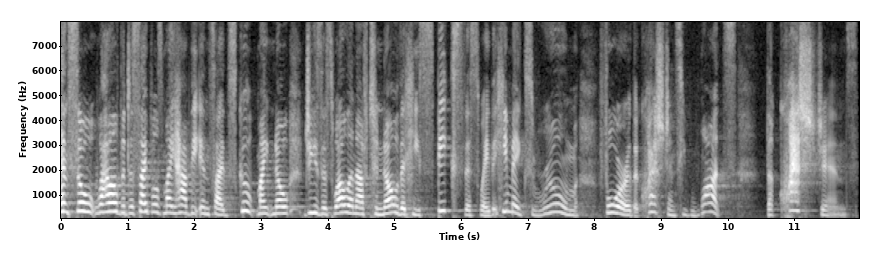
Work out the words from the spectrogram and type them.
And so, while the disciples might have the inside scoop, might know Jesus well enough to know that he speaks this way, that he makes room for the questions, he wants the questions.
